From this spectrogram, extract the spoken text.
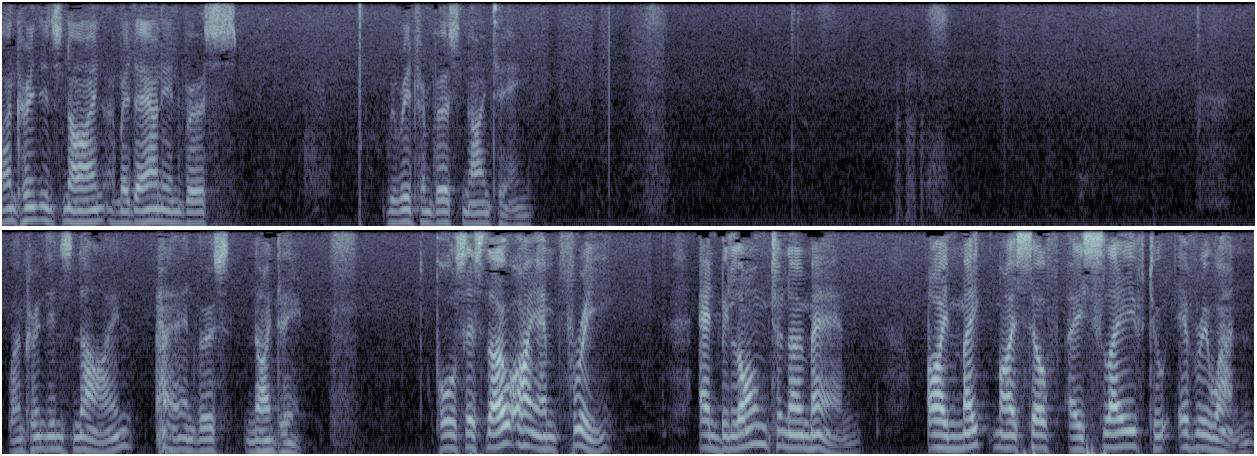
One Corinthians nine, and we're down in verse. We read from verse nineteen. 1 Corinthians 9 and verse 19. Paul says, Though I am free and belong to no man, I make myself a slave to everyone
